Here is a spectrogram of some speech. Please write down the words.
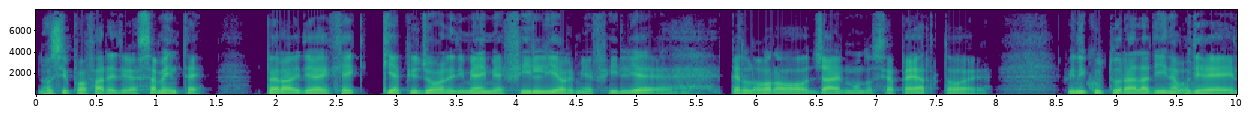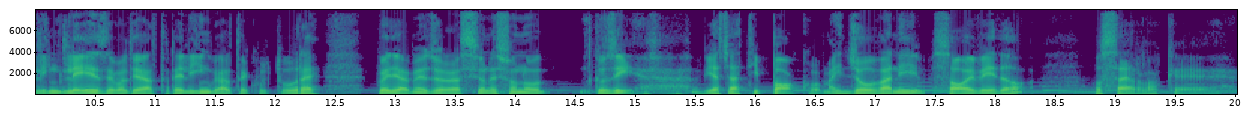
non si può fare diversamente. Però io direi che chi è più giovane di me, i miei figli o le mie figlie, eh, per loro già il mondo si è aperto e quindi cultura ladina vuol dire l'inglese, vuol dire altre lingue, altre culture. Quelli della mia generazione sono così, viaggiati poco, ma i giovani so e vedo, osservo che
